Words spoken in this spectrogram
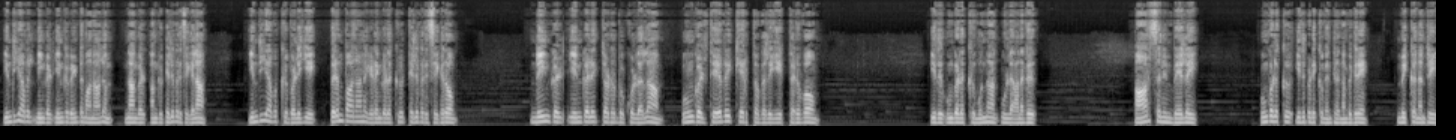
இந்தியாவில் நீங்கள் எங்கு வேண்டுமானாலும் நாங்கள் அங்கு டெலிவரி செய்யலாம். இந்தியாவுக்கு வெளியே பெரும்பாலான இடங்களுக்கு டெலிவரி செய்கிறோம். நீங்கள் எங்களை தொடர்பு கொள்ளலாம். உங்கள் தேவைக்கேற்ப விலையை பெறுவோம். இது உங்களுக்கு முன்னால் உள்ள அழகு ஆர்சனின் வேலை. உங்களுக்கு இது பிடிக்கும் என்று நம்புகிறேன். மிக்க நன்றி.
